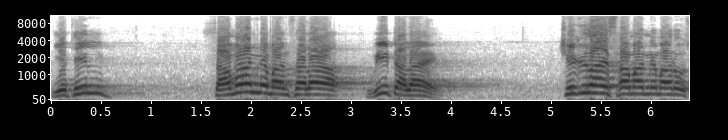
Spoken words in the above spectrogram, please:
येथील सामान्य माणसाला वीट आलाय. चिडलाय सामान्य माणूस.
